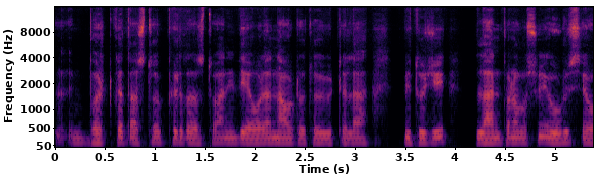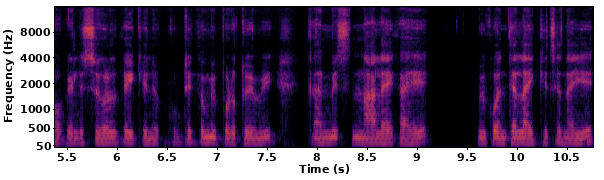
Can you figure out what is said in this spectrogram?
भटकत असतो फिरत असतो आणि देवाला नाव ठेवतो विठ्ठला मी तुझी लहानपणापासून एवढी सेवा केली सगळं काही केलं. कुठे कमी पडतोय मी कारण मीच नालायक आहे. मी कोणत्या लायकीचं नाही आहे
